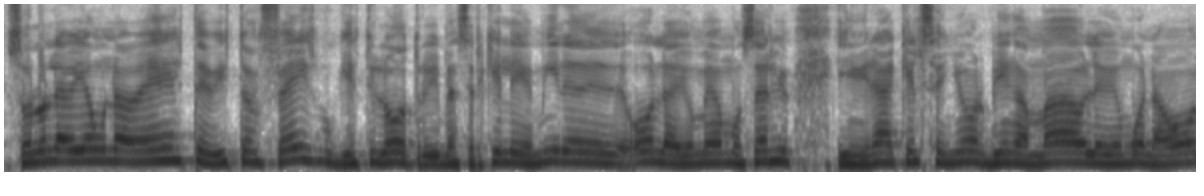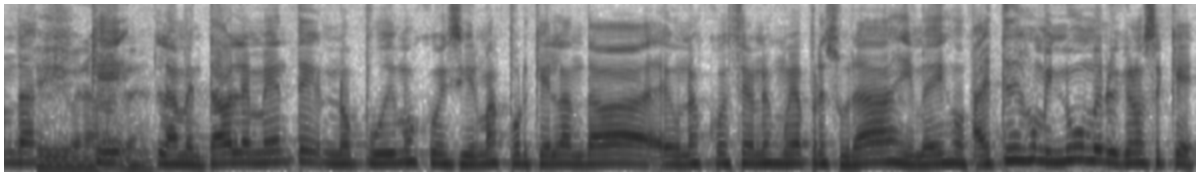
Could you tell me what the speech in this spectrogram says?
Solo le había una vez este, visto en Facebook y esto y lo otro. Y me acerqué y le dije, mire, hola, yo me llamo Sergio. Y mira, aquel señor bien amable, bien buena onda. Sí, buena que onda. lamentablemente no pudimos coincidir más porque él andaba en unas cuestiones muy apresuradas y me dijo, ahí te dejo mi número y que no sé qué.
